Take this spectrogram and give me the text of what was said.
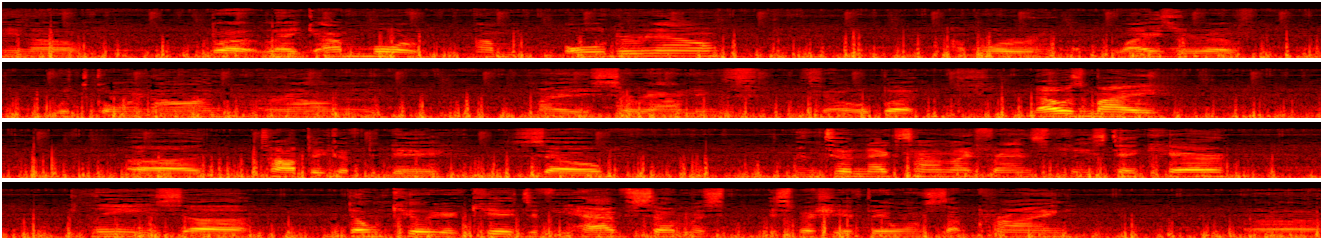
you know. But, like, I'm more, I'm older now. I'm more wiser of what's going on around my surroundings. So, but that was my uh, topic of the day. So, until next time, my friends, please take care. Please uh, don't kill your kids if you have some, especially if they won't stop crying. Uh,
